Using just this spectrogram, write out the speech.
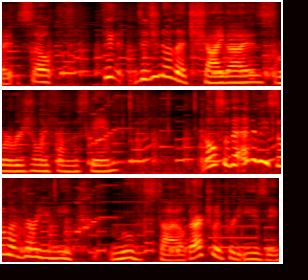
Alright, so, did you know that Shy Guys were originally from this game? And also, the enemies don't have very unique move styles. They're actually pretty easy.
